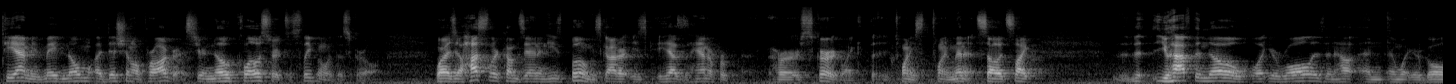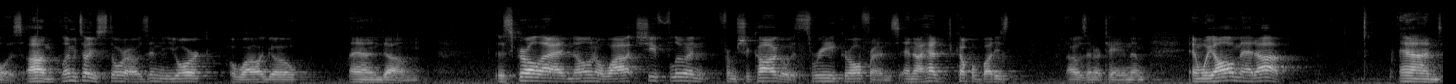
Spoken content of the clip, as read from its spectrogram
p.m., you've made no additional progress. You're no closer to sleeping with this girl. Whereas a hustler comes in and he's, boom, he's got her, he's, he has his hand up her, her skirt like 20, 20 minutes. So it's like you have to know what your role is and, how, and, and what your goal is. Um, let me tell you a story. I was in New York a while ago, and um, this girl that I had known a while, she flew in from Chicago with three girlfriends, and I had a couple buddies, I was entertaining them, and we all met up, and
